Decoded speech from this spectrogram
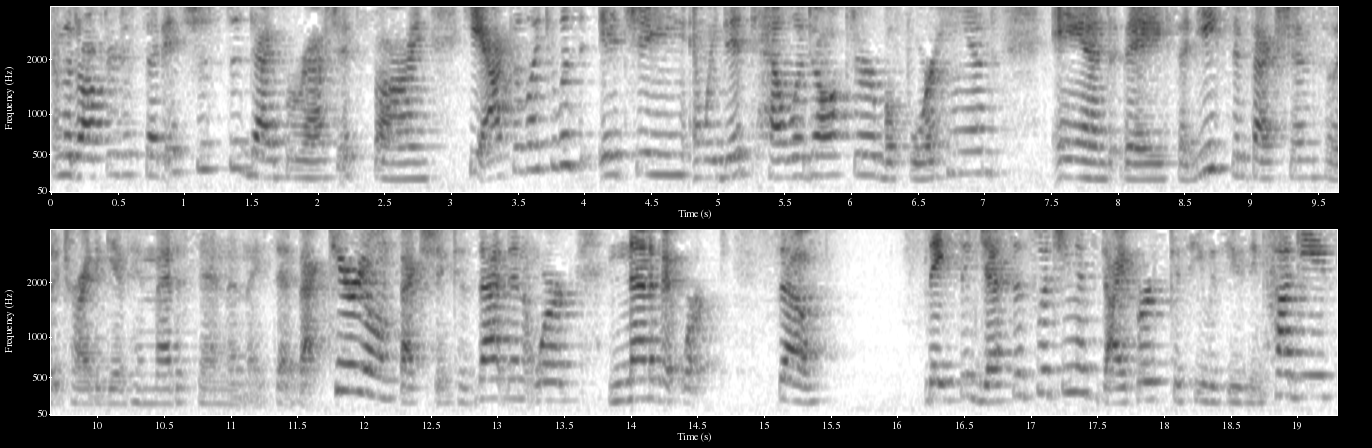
And the doctor just said, it's just a diaper rash. It's fine. He acted like it was itching. And we did tell a doctor beforehand. And they said yeast infection. So they tried to give him medicine. Then they said bacterial infection because that didn't work. None of it worked. So they suggested switching his diapers because he was using Huggies,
